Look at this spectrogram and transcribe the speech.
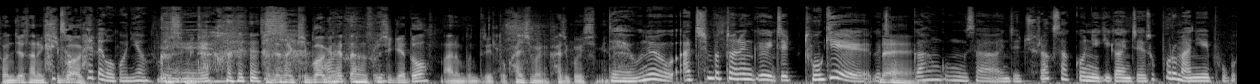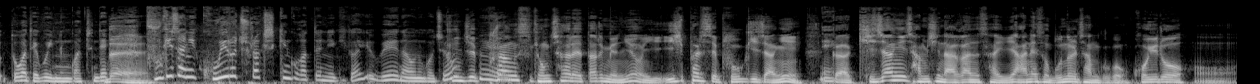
전 재산을 기부하기 8,800억 원이요. 그렇습니다. 네. 전 재산을 기부하기로 어, 했다는 네. 소식에도 많은 분들이 또 관심을 가지고 있습니다. 네, 오늘 아침부터는 그 이제 독일 그 네. 저가 항공사 이제 추락 사건 얘기가 이제 속보로 많이 보도가 되고 있는 것 같은데 네. 부기장이 고의로 추락시킨 것 같다는 얘기가 이게 왜 나오는 거죠? 그 이제 네. 프랑스 경찰에 따르면요, 이 28세 부기장이 네. 그러니까 기장이 잠시 나간 사이에 안에서 문을 잠그고 고의로 어,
